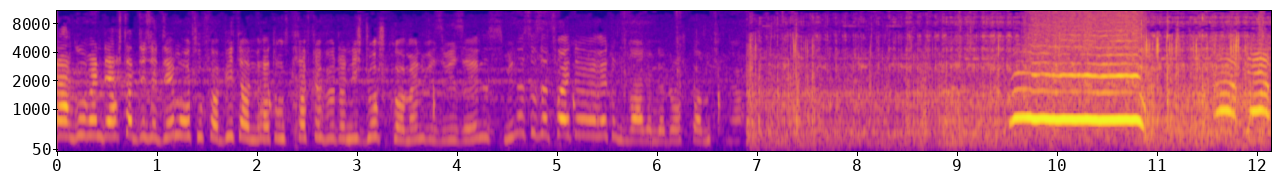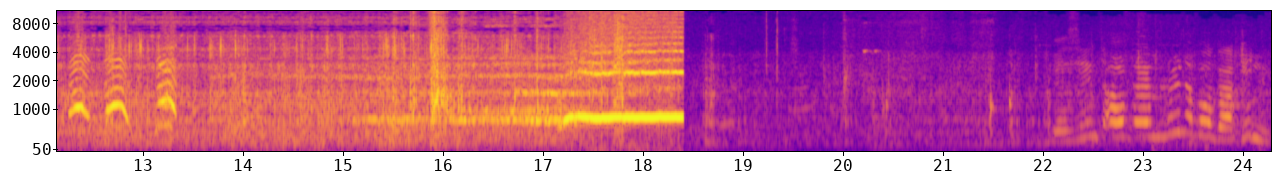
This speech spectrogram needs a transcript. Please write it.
ein Argument der Stadt, diese Demo zu verbieten. Rettungskräfte würden nicht durchkommen. Wie Sie sehen, es ist mindestens der zweite Rettungswagen, der durchkommt. Ja. Wir sind auf dem Lüneburger Ring.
